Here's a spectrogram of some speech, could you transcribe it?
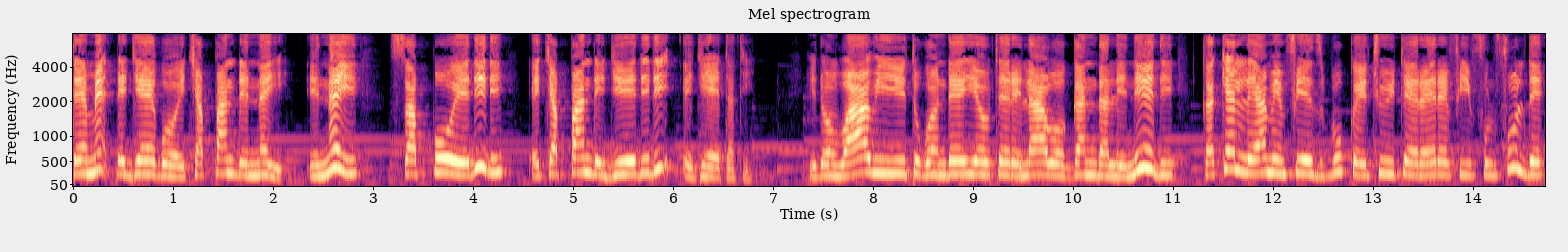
temeɗɗe jeegoo e capanɗe nayi e nayi sappo e ɗiɗi e capanɗe jeeɗiɗi e jeetati. Iɗon waawi yiitugo nde yewtere laawo gandal e needi ka kelle amin facebook e twitter e rfi fulfulde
